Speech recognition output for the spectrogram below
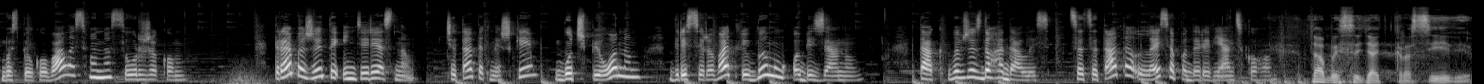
бо спілкувалась вона з суржиком. Треба жити інтересно, читати книжки, будь шпіоном, дресірувати любиму обізяну. Так, ви вже здогадались, це цитата Леся Подерев'янського. Дами сидять красиві,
